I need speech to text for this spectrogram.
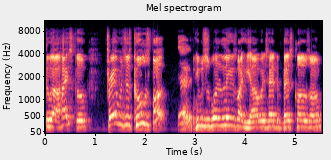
throughout high school, Fred was just cool as fuck. Yeah. He was just one of the niggas like he always had the best clothes on.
